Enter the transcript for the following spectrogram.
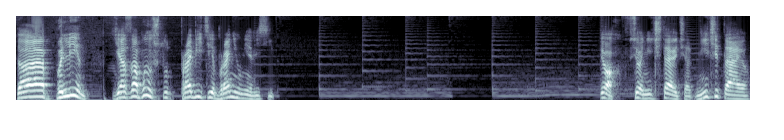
Да, блин! Я забыл, что пробитие брони у меня висит. Все, все, не читаю чат, не читаю.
